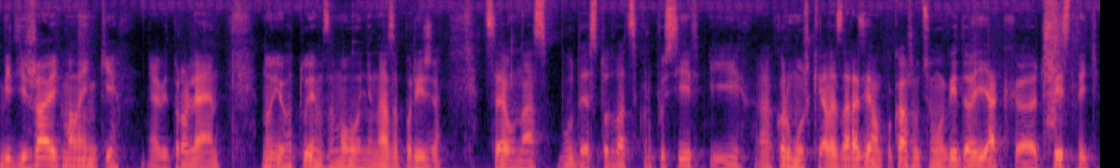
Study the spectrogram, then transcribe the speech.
від'їжджають маленькі, відправляємо. Ну і готуємо замовлення на Запоріжжя. Це у нас буде 120 корпусів і е, кормушки. Але зараз я вам покажу в цьому відео, як е, чистить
